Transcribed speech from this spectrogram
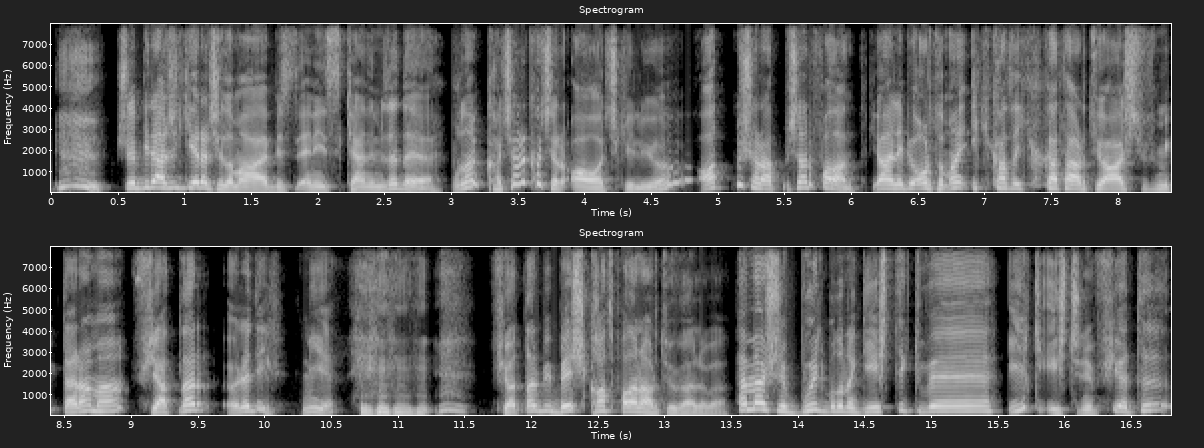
Şöyle birazcık yer açalım abi biz en iyisi kendimize de. Buradan kaçar kaçar ağaç geliyor. 60'ar 60'ar falan. Yani bir ortalama 2 kat 2 kat artıyor ağaç miktarı ama fiyatlar öyle değil. Niye? Fiyatlar bir 5 kat falan artıyor galiba. Hemen şöyle build moduna geçtik ve ilk işçinin fiyatı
